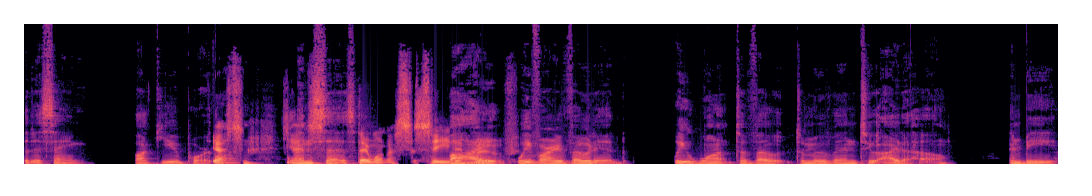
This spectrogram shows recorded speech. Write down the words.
that is saying, "Fuck you, Portland," and Yes. and says, They want to secede Bye. and move. We've already voted. We want to vote to move into Idaho and be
